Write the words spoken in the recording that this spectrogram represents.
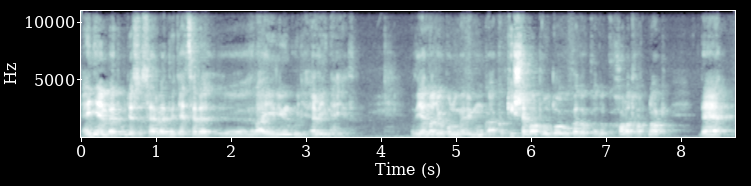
ennyi embert úgy összeszervezni, hogy egyszerre ráérjünk, úgy elég nehéz az ilyen nagyobb volumenű munkák. A kisebb apró dolgok azok, azok haladhatnak, de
